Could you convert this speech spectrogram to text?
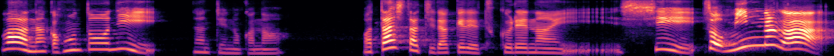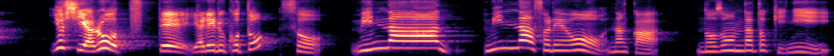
はなんか本当になんていうのかな。私たちだけで作れないし。そうみんながよしやろうっつってやれること？そう。みんなみんなそれをなんか望んだ時に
